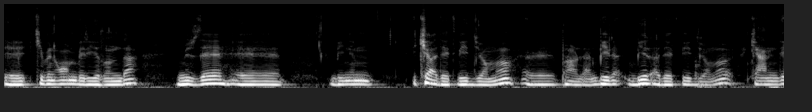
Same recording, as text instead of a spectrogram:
E, 2011 yılında müze e, benim iki adet videomu e, pardon bir, bir adet videomu kendi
